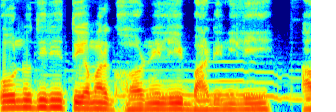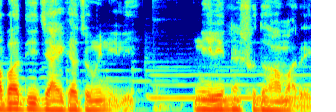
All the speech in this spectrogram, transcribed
ও নদীরে তুই আমার ঘর নিলি, বাড়ি নিলি, আবাদি জায়গা জমি নিলি। নিলি না শুধু আমারে।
